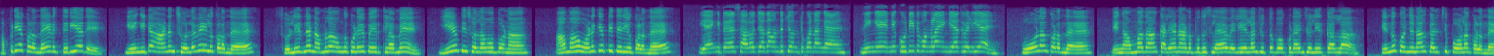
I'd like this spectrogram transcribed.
அப்படியா குழந்தை எனக்கு தெரியாதே. என்கிட்ட ஆனந்த் சொல்லவே இல்லை குழந்தை. சொல்லியிருந்தா நம்மளும் அவங்க கூடவே போயிருக்கலாமே. ஏன் இப்படி சொல்லாம போனா? ஆமா உனக்கு எப்படி தெரியும் குழந்தை? என்கிட்ட சரோஜா தான் வந்து சொல்லிட்டு போனாங்க. நீங்க என்னைய கூட்டிட்டு போங்களா எங்கேயாவது வெளியே? போலாம் குழந்தை. எங்க அம்மா தான் கல்யாணம் ஆன புதுசுல வெளியெல்லாம் சுத்த போக கூடாதுன்னு சொல்லியிருக்கால இன்னும் கொஞ்ச நாள் கழிச்சு போலாம் குழந்தை.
